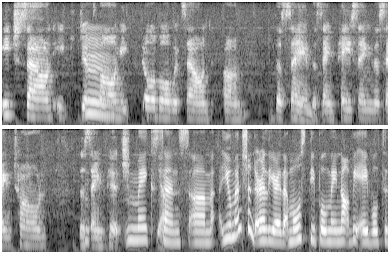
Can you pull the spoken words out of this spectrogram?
each sound, each diphthong, each syllable would sound um, the same, the same pacing, the same tone, the same pitch. Makes Yeah. sense. Um, you mentioned earlier that most people may not be able to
